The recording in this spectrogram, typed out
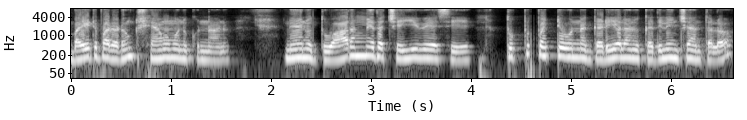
బయటపడడం క్షేమమనుకున్నాను. నేను ద్వారం మీద చెయ్యి వేసి తుప్పు పట్టి ఉన్న గడియలను కదిలించేంతలో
